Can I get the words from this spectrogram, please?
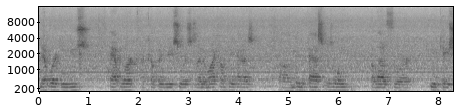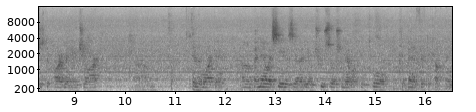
networking use at work on company resources. I know my company has. Um, In the past, it was only allowed for communications department, HR, um, and the marketing. Um, But now it's seen as a, you know, true social networking tool to benefit the company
